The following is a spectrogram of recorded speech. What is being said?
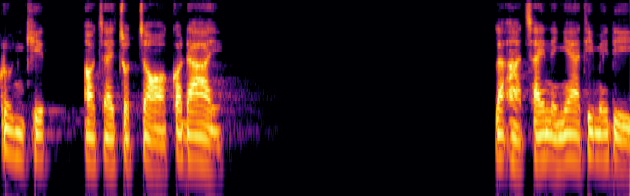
กรุ่นคิด เอาใจจดจ่อก็ได้ และอาจใช้ในแง่ที่ไม่ดี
